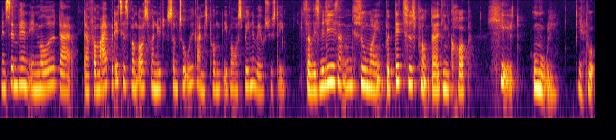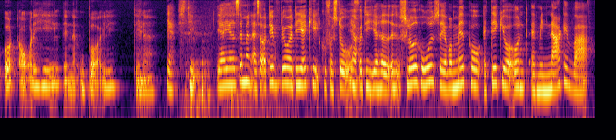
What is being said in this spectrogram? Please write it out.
men simpelthen en måde, der, der for mig på det tidspunkt også var nyt, som tog udgangspunkt i vores bindevævssystem. Så hvis vi lige sådan zoomer ind, på det tidspunkt, der er din krop helt umulig. Ja. Du har ondt over det hele, den er ubøjelig, den er ja. stiv. Ja, jeg havde simpelthen, altså, og det, det var det, jeg ikke helt kunne forstå, ja. fordi jeg havde øh, slået hovedet, så jeg var med på, at det gjorde ondt, at min nakke var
